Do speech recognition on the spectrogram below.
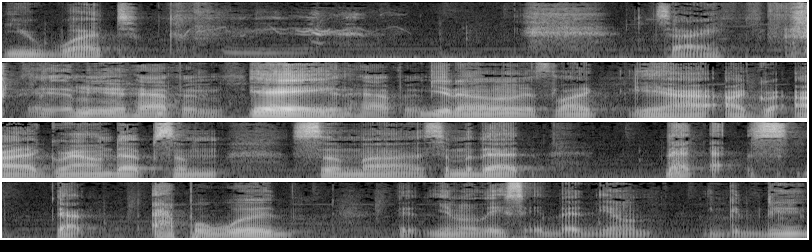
You what? Sorry. I mean, it happens. Yay. It happens. You know, it's like yeah, I gr- I ground up some some uh, some of that that that apple wood. You know, they say that you know you could do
